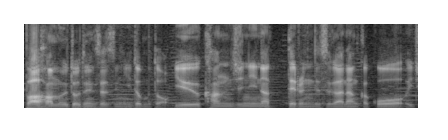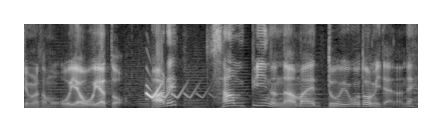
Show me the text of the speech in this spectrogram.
バハムート伝説に挑むという感じになってるんですが、なんかこう、市村さんもおやおやと、あれ ?3P の名前どういうこと？みたいなね。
